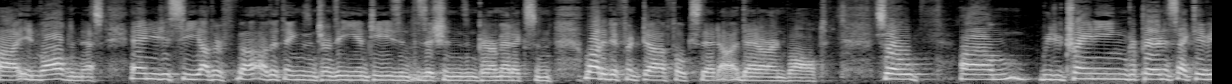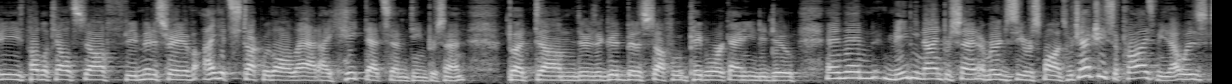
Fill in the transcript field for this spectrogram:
uh, involved in this, and you just see other uh, other things in terms of EMTs and physicians and paramedics and a lot of different uh, folks that are, that are involved. So um, we do training, preparedness activities, public health stuff, the administrative. I get stuck with all that. I hate that 17%, but um, there's a good bit of stuff, paperwork I need to do. And then maybe 9% emergency response, which actually surprised me. That was,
